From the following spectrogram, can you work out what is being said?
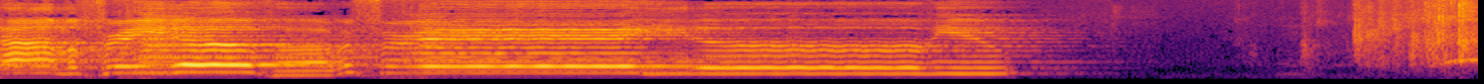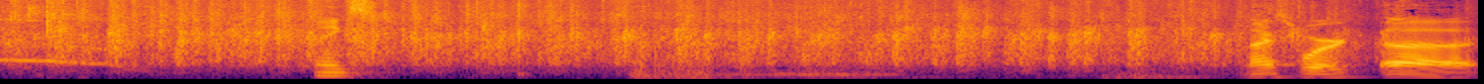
I'm afraid of are afraid of you. Thanks. Nice work. Uh,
